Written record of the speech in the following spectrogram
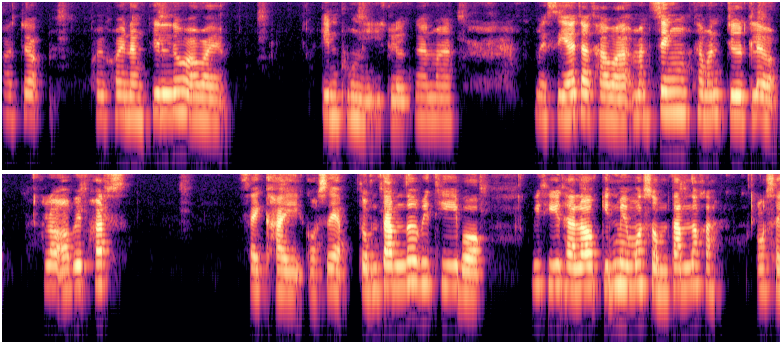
อาจจะค่อยๆนั่งกินหรือว่าเอาไว้ กินพรุ่งนี้อีกเลิกงานมา ไม่เสียจะทว่ามันซิ่งถ้ามันจืดแล้ว เราเอาไปพัด ใส่ไข่ก็แซ่บสมตำด้วยวิธีบอก วิธีถ้าเรากินไม่หมดสมตำเนาะค่ะ เอาใส่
